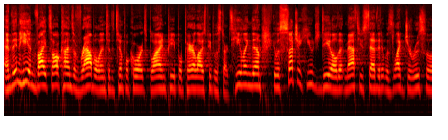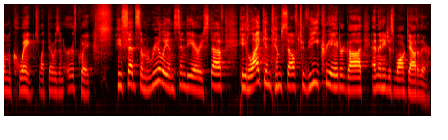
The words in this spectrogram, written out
and then he invites all kinds of rabble into the temple courts blind people, paralyzed people, starts healing them. It was such a huge deal that Matthew said that it was like Jerusalem quaked, like there was an earthquake. He said some really incendiary stuff. He likened himself to the creator God, and then he just walked out of there.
